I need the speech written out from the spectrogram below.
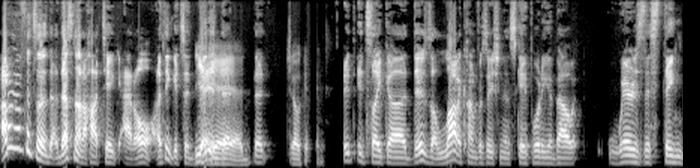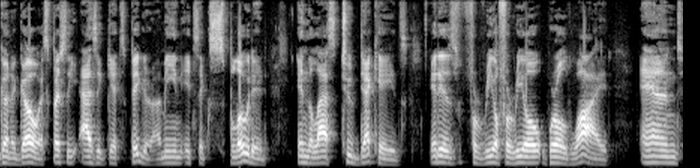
I don't know if that's a that's not a hot take at all. I think it's a yeah, yeah, that, yeah. that joking. It, it's like uh, there's a lot of conversation in skateboarding about where is this thing gonna go, especially as it gets bigger. I mean, it's exploded in the last two decades. It is for real, for real, worldwide, and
